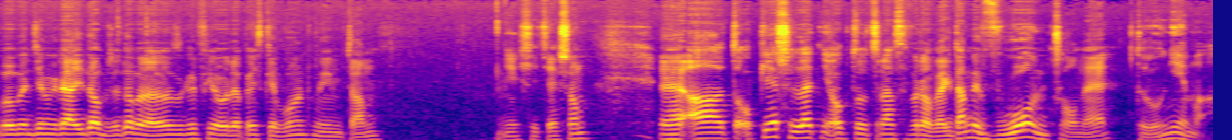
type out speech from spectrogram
Bo będziemy grali dobrze. Dobra, rozgrywki europejskie włączmy im tam. Niech się cieszą. E, a to o pierwsze letnie okno transferowe. Jak damy włączone, to go nie ma.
